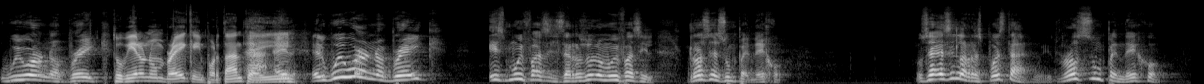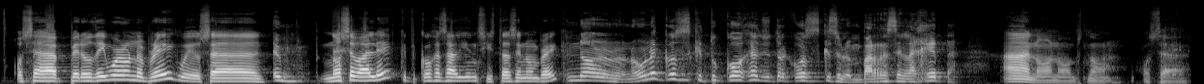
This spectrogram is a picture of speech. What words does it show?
We were on a break. Tuvieron un break importante Ah, ahí. el, el we were on a break es muy fácil, se resuelve muy fácil. Ross es un pendejo. O sea, esa es la respuesta. güey. Ross es un pendejo. O sea, pero they were on a break, güey. O sea, Em, ¿no se vale que te cojas a alguien si estás en un break? No, no, no, no. Una cosa es que tú cojas y otra cosa es que se lo embarres en la jeta. Ah, no, no, pues no. O sea,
